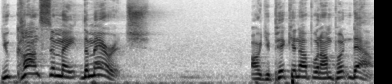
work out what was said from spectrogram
you consummate the marriage. Are you picking up what I'm putting down?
